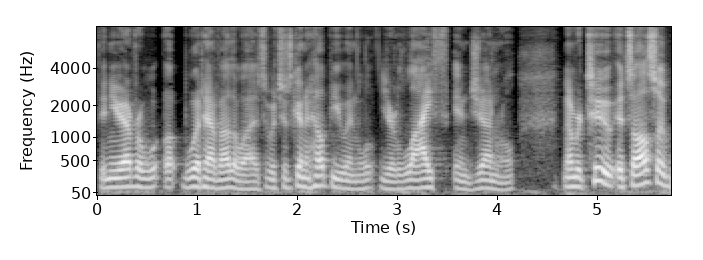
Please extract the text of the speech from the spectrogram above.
than you ever w- would have otherwise, which is going to help you in l- your life in general. Number two, it's also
